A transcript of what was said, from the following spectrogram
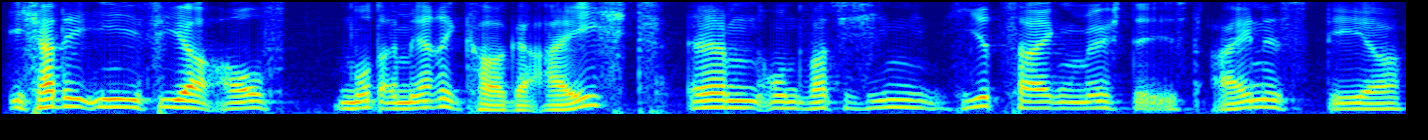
ich hatte sie ja auf Nordamerika geeicht ähm, und was ich Ihnen hier zeigen möchte, ist eines der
